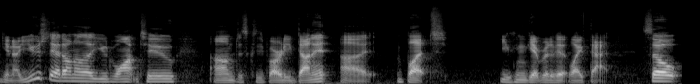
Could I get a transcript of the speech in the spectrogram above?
you know, usually I don't know that you'd want to, um, just because you've already done it, uh, but you can get rid of it like that. So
